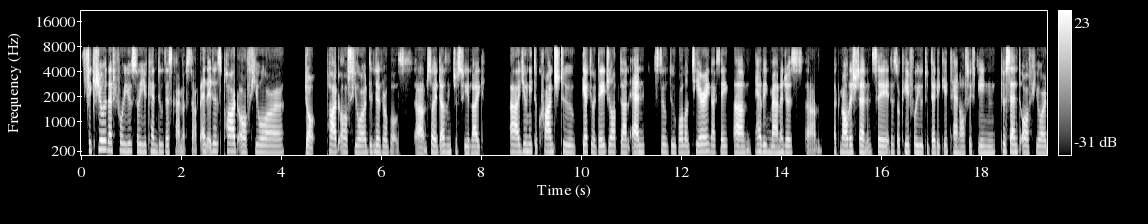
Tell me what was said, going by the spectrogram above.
secure that for you so you can do this kind of stuff. And it is part of your job, part of your deliverables. So it doesn't just feel like uh, you need to crunch to get your day job done and still do volunteering. I think um, having managers um, acknowledge that and say it is okay for you to dedicate 10 or 15% of your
